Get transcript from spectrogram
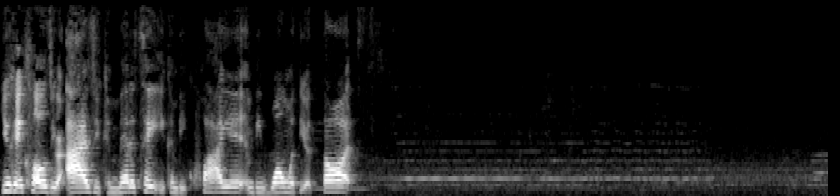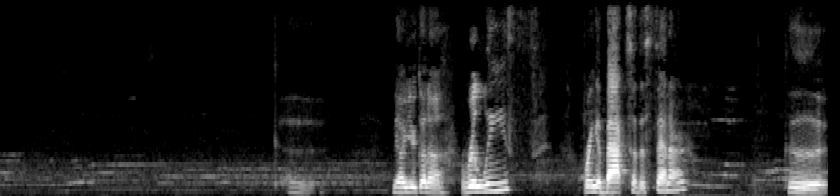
You can close your eyes, you can meditate, you can be quiet and be one with your thoughts. Now you're going to release, bring it back to the center. Good.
